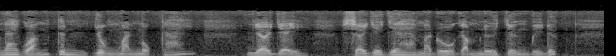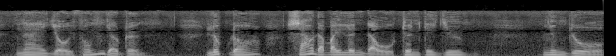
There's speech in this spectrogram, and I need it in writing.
nai quảng kinh dùng mạnh một cái. Nhờ vậy, sợi dây da mà rùa gặm nửa chừng bị đứt, nai dội phóng vào rừng. Lúc đó, sáo đã bay lên đậu trên cây dương. Nhưng rùa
